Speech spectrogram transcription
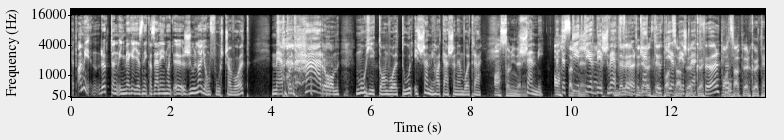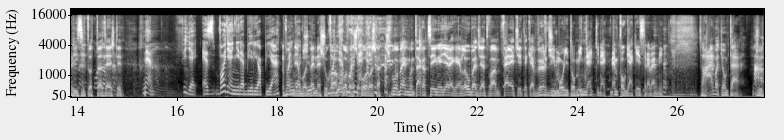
Hát ami rögtön így megegyeznék az elején, hogy Zsül nagyon furcsa volt, mert hogy három mohiton volt túl, és semmi hatása nem volt rá. Azt a mindenit. Semmi. Hát ez két kérdés vett hát föl, lehet, kettő kérdés vett föl. Pacal pörkölt elízította az estét. Nem, figyelj, ez vagy ennyire bírja a piát, vagy nem volt benne suka, akkor meg spórolta. Spór, megmondták a cégnél, hogy gyerekek, low budget van, felejtsétek el, Virgin Mojito mindenkinek, nem fogják észrevenni. Szóval hármat nyomtál? Há,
